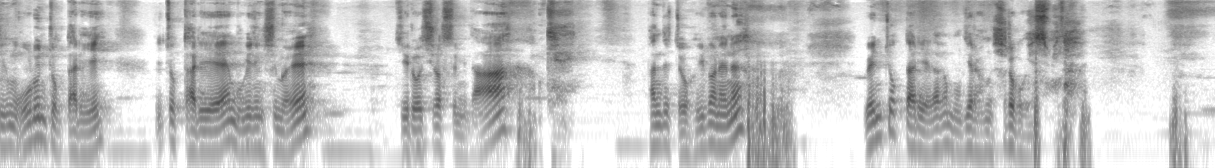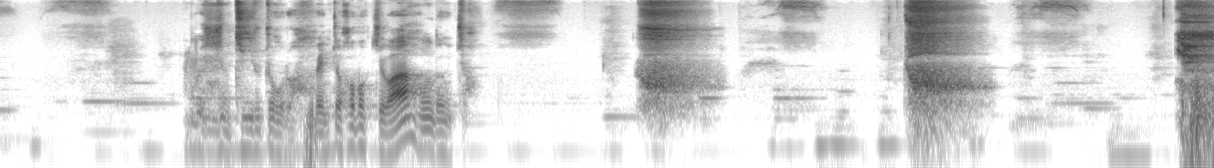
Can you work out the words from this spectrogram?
지금 오른쪽 다리 이쪽 다리에 무게중심을 뒤로 실었습니다. 오케이. 반대쪽. 이번에는 왼쪽 다리에다가 무게를 한번 실어 보겠습니다. 무게중심 뒤로 쪽으로. 왼쪽 허벅지와 엉덩이 쪽. 오케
